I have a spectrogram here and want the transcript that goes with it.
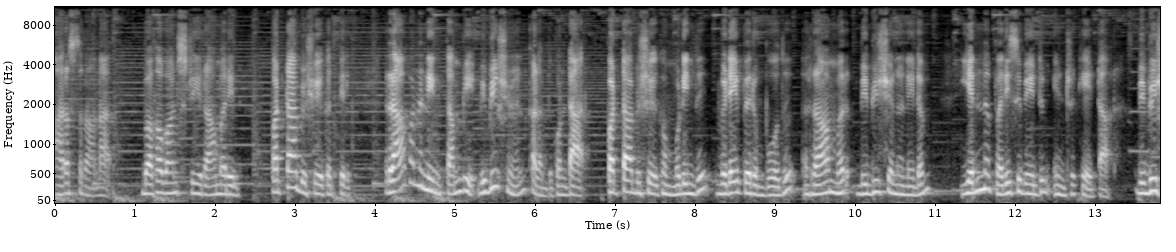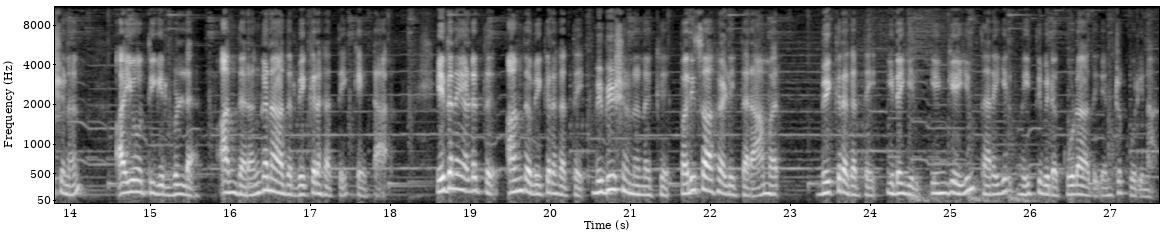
அரசரானார். பகவான் ஸ்ரீராமரின் பட்டாபிஷேகத்தில் ராவணனின் தம்பி விபீஷணன் கலந்து கொண்டார். பட்டாபிஷேகம் முடிந்து விடைபெறும் போது ராமர் விபீஷணனிடம் என்ன பரிசு வேண்டும் என்று கேட்டார். விபீஷணன் அயோத்தியில் உள்ள அந்த ரங்கநாதர் விக்கிரகத்தை கேட்டார். இதனை அடுத்து அந்த விக்கிரகத்தை விபீஷணனுக்கு பரிசாக அளித்த ராமர் விக்கிரகத்தை இடையில் எங்கேயும் தரையில் வைத்துவிடக் கூடாது என்று கூறினார்.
